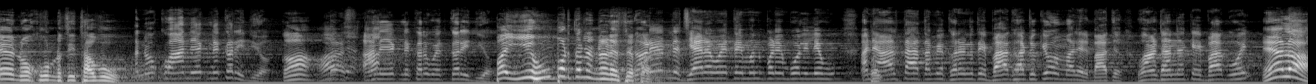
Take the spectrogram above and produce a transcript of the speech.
એ નોખું નથી થવું. આ નોખો આને એકને કરી દ્યો. કા? હા, આને એકને કરવું હોય કરી દ્યો. ભાઈ ઈ હું પણ તને નડે છે નડે એટલે જ્યારે હોય તે મન પણ એમ બોલી લેવું. અને હાલતા તમે ઘરે નથી ભાગ હાટું કેવો મારે? બાદ વાંઢાને કઈ ભાગ હોય? હેલા!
